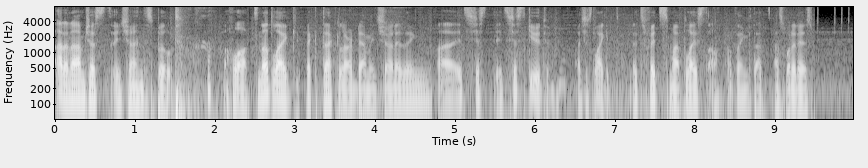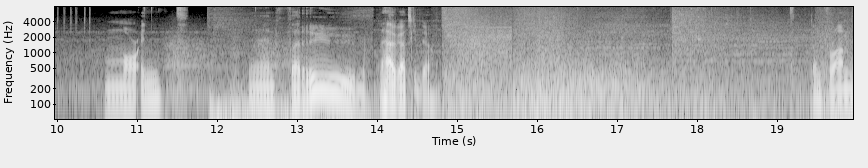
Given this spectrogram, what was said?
I don't know, I'm just enjoying this build a lot. Not like spectacular damage or anything. Uh, it's just it's just cute. I just like it. It fits my playstyle. I think that that's what it is. More int and Farum. Now gods can do. Don't run.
